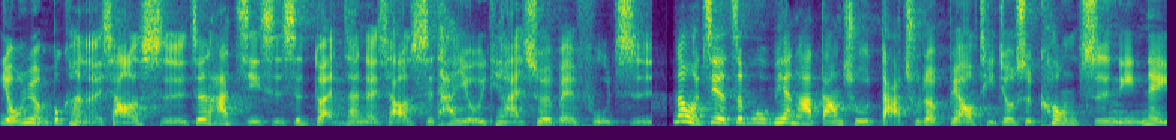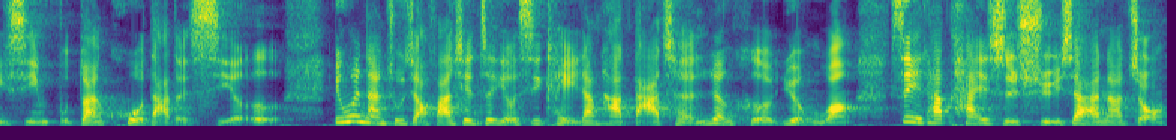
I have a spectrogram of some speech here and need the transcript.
永远不可能消失，就是它即使是短暂的消失，它有一天还是会被复制。那我记得这部片，他当初打出的标题就是控制你内心不断扩大的邪恶。因为男主角发现这游戏可以让他达成任何愿望，所以他开始许下了那种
